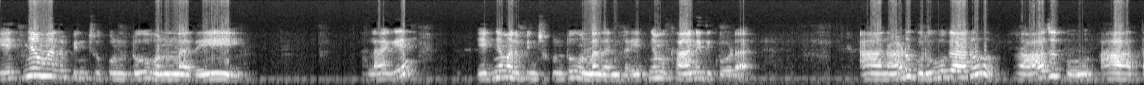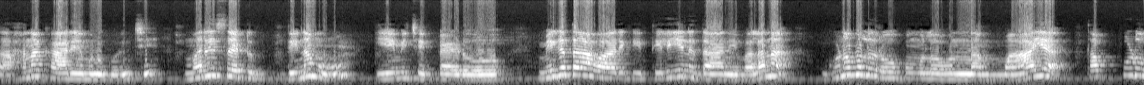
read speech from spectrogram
యజ్ఞం అనిపించుకుంటూ ఉన్నది. అలాగే యజ్ఞం అనిపించుకుంటూ ఉన్నదంట యజ్ఞం కానిది కూడా. ఆనాడు గురువుగారు రాజుకు ఆ దహన కార్యమును గురించి మరుసటి దినము ఏమి చెప్పాడో మిగతా వారికి తెలియని దాని వలన గుణముల రూపములో ఉన్న మాయ తప్పుడు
